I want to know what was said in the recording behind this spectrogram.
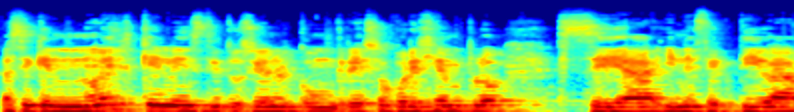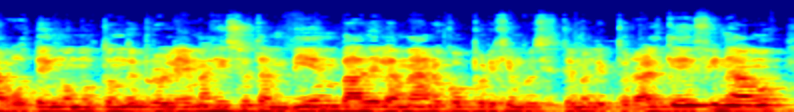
Así que no es que la institución, el Congreso, por ejemplo, sea inefectiva o tenga un montón de problemas, eso también va de la mano con, por ejemplo, el sistema electoral que definamos.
